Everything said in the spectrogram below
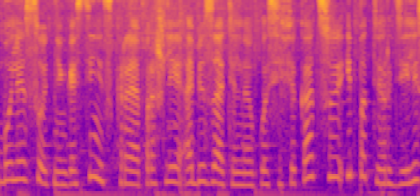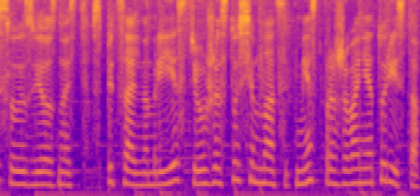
Более сотни гостиниц края прошли обязательную классификацию и подтвердили свою звездность. В специальном реестре уже 117 мест проживания туристов.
